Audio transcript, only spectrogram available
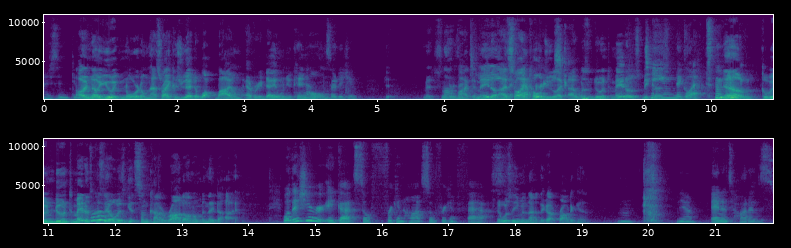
I just didn't do Oh it. no, you ignored them. That's right, because you had to walk by them every day when you came Yeah, home. So did you. It's not was my tomato. That's why I told you, like I wasn't doing tomatoes because Team neglect. no, because we weren't doing tomatoes because they always get some kind of rot on them and they die. Well, this year it got so freaking hot so freaking fast. It wasn't even that; they got rot again. Mm. Yeah, and it's hot as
